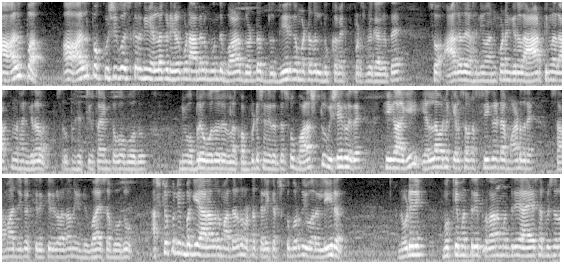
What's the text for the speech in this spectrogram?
ಆ ಅಲ್ಪ ಆ ಅಲ್ಪ ಖುಷಿಗೋಸ್ಕರ ನೀವು ಎಲ್ಲ ಕಡೆ ಹೇಳ್ಕೊಂಡು ಆಮೇಲೆ ಮುಂದೆ ಭಾಳ ದೊಡ್ಡ ದೀರ್ಘ ಮಟ್ಟದಲ್ಲಿ ದುಃಖ ವ್ಯಕ್ತಪಡಿಸಬೇಕಾಗುತ್ತೆ. ಸೊ ಆಗದೆ ನೀವು ಅನ್ಕೊಂಡಂಗಿರಲ್ಲ ಆರು ತಿಂಗಳಲ್ಲಿ ಆಗ್ತಂದ್ರೆ ಹಂಗಿರಲ್ಲ. ಸ್ವಲ್ಪ ಹೆಚ್ಚಿಗೆ ಟೈಮ್ ತೊಗೋಬೋದು. ನೀವು ಒಬ್ಬರೇ ಓದೋರಿರಲ್ಲ ಕಾಂಪಿಟೇಷನ್ ಇರುತ್ತೆ. ಸೊ ಭಾಳಷ್ಟು ವಿಷಯಗಳಿದೆ. ಹೀಗಾಗಿ ಎಲ್ಲವನ್ನು, ಕೆಲಸವನ್ನು ಸೀಕ್ರೆಟಾಗಿ ಮಾಡಿದ್ರೆ ಸಾಮಾಜಿಕ ಕಿರಿಕಿರಿಗಳನ್ನು ನೀವು ನಿಭಾಯಿಸಬಹುದು. ಅಷ್ಟಕ್ಕೂ ನಿಮ್ಮ ಬಗ್ಗೆ ಯಾರಾದರೂ ಮಾತಾಡಿದ್ರೆ ಒಟ್ಟ ತಲೆ ಕೆಡಿಸ್ಕೋಬಾರ್ದು. ಇವರ ಲೀಡರ್ ನೋಡಿರಿ, ಮುಖ್ಯಮಂತ್ರಿ, ಪ್ರಧಾನಮಂತ್ರಿ I S officer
